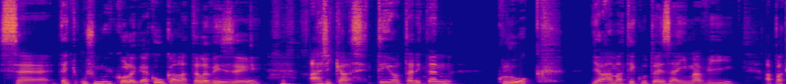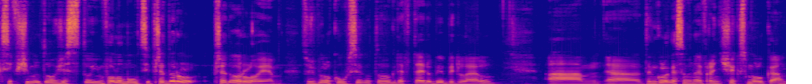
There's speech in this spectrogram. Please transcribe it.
se teď už můj kolega koukal na televizi a říkal si, ty tady ten kluk dělá matiku, to je zajímavý. A pak si všiml toho, že stojím v Olomouci před, Orlo, před Orlojem, což bylo kousek od toho, kde v té době bydlel. A, a ten kolega se jmenuje František Smolka,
